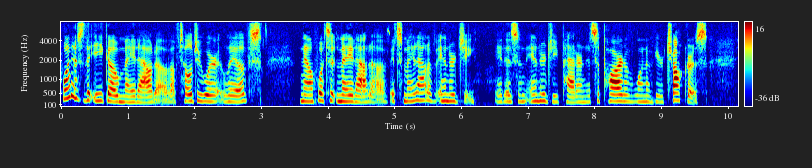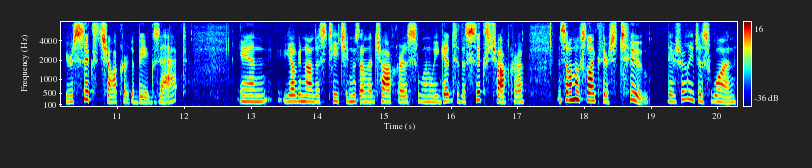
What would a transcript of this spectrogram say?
what is the ego made out of? I've told you where it lives. Now, what's it made out of? It's made out of energy. It is an energy pattern. It's a part of one of your chakras, your sixth chakra to be exact. In Yogananda's teachings on the chakras, when we get to the sixth chakra, it's almost like there's two. There's really just one.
